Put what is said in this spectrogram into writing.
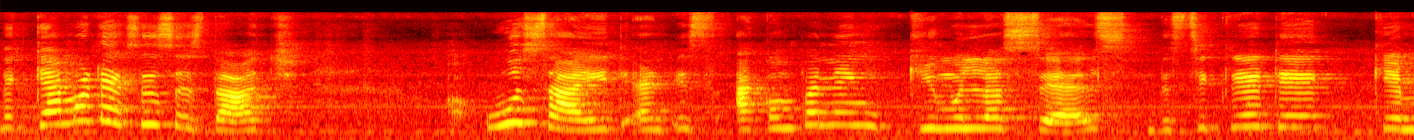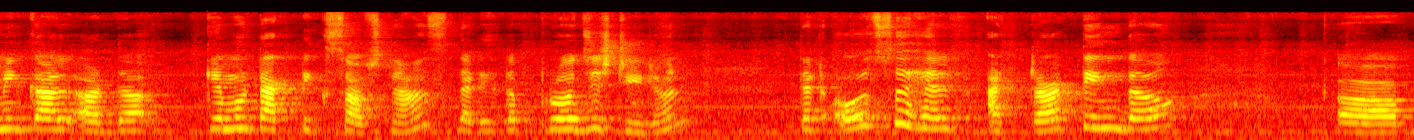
The chemotaxis is that oocyte and its accompanying cumulus cells they secrete a chemical or the chemotactic substance that is the progesterone that also helps attracting the uh,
